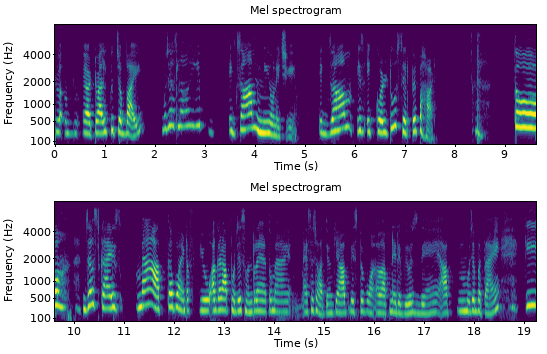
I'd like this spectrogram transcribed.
ट्वेल्थ जब आई, मुझे ऐसा लगा ये एग्ज़ाम नहीं होने चाहिए। एग्ज़ाम इज़ इक्वल टू सिर पे पहाड़। तो जस्ट गाइस मैं आपका पॉइंट ऑफ़ व्यू अगर आप मुझे सुन रहे हैं तो मैं ऐसा चाहती हूँ कि आप इस पे अपने रिव्यूज़ दें। आप मुझे बताएँ कि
